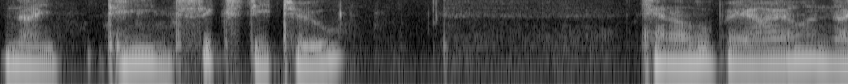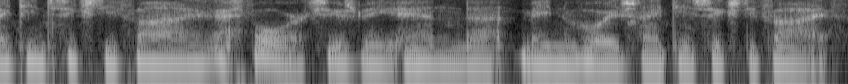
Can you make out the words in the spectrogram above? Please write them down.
1962. Cantaloupe Island, 1965, uh, four, excuse me, and uh, Maiden Voyage, 1965.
